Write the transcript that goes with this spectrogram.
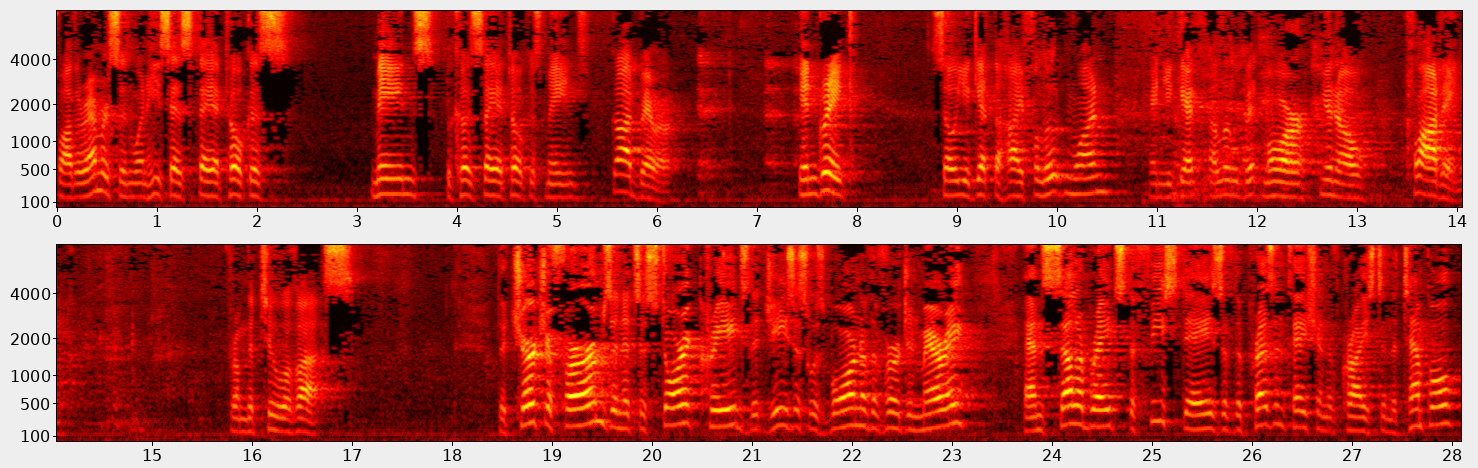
Father Emerson, when he says Theotokos, means, because Theotokos means God bearer in Greek. So you get the highfalutin one, and you get a little bit more, you know, plotting from the two of us. The church affirms in its historic creeds that Jesus was born of the Virgin Mary and celebrates the feast days of the presentation of Christ in the temple.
